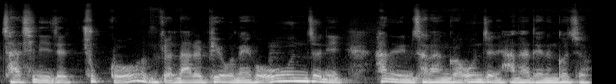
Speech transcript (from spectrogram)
자신이 이제 죽고 그러니까 나를 비워내고 온전히 하느님 사랑과 온전히 하나 되는 거죠.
